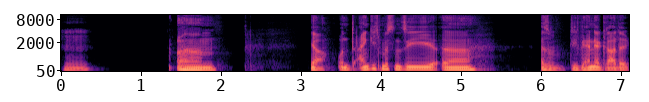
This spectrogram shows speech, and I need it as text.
Hm. Ähm, ja, und eigentlich müssen sie, äh, also die werden ja gerade,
